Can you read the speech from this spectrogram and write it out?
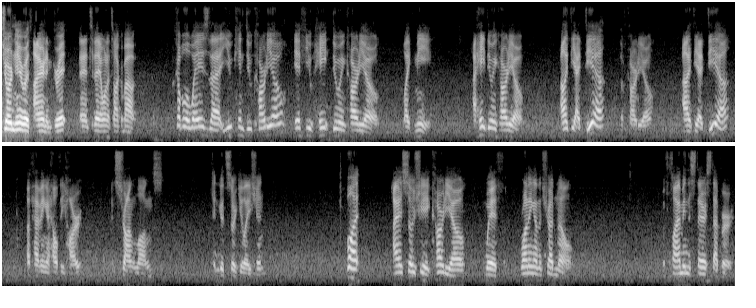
Jordan here with Iron and Grit, and today I want to talk about a couple of ways that you can do cardio if you hate doing cardio, like me. I hate doing cardio. I like the idea of cardio. I like the idea of having a healthy heart and strong lungs and good circulation, but I associate cardio with running on the treadmill, with climbing the stair stepper,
